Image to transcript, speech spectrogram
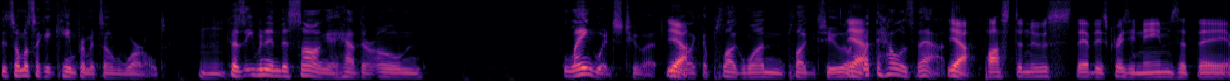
it's almost like it came from its own world Mm-hmm. because even in this song it had their own language to it. You know, Yeah. like the plug one, plug two. Like, Yeah. what the hell is that? yeah. Pasta Noose. They have these crazy names that they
